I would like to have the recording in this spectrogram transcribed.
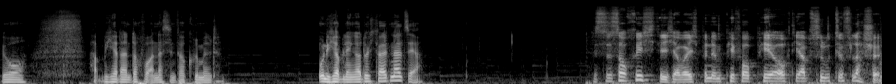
jo, hab mich ja dann doch woanders hin verkrümelt. Und ich habe länger durchgehalten als er. Das ist auch richtig, aber ich bin im PvP auch die absolute Flasche.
